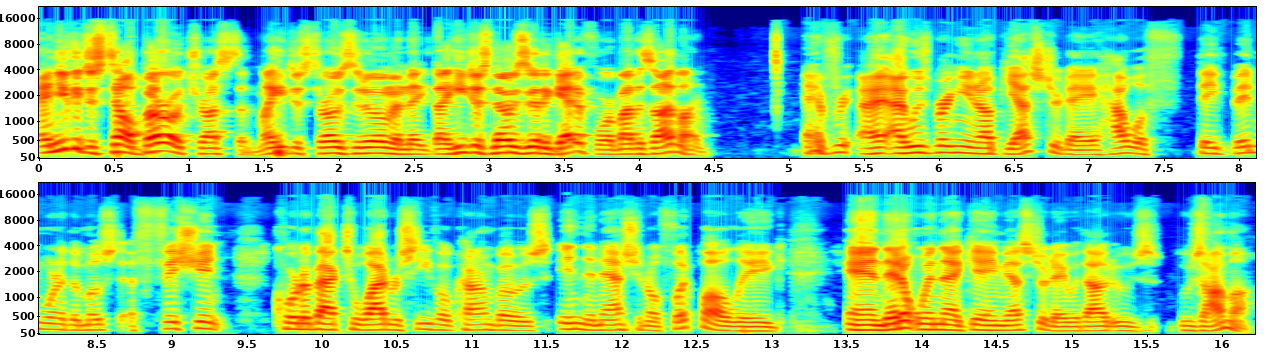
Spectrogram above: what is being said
And you could just tell Burrow trusts him. Like he just throws it to him, and they, like he just knows he's going to get it for him by the sideline. Every I, I, was bringing it up yesterday how if they've been one of the most efficient quarterback to wide receiver combos in the National Football League, and they don't win that game yesterday without Uz, Uzomah.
